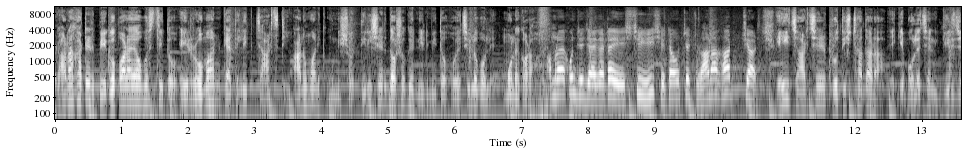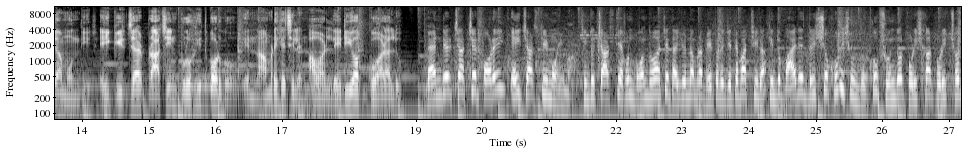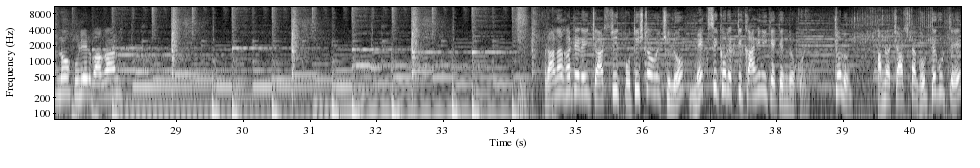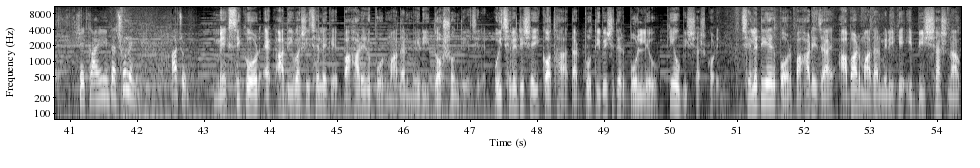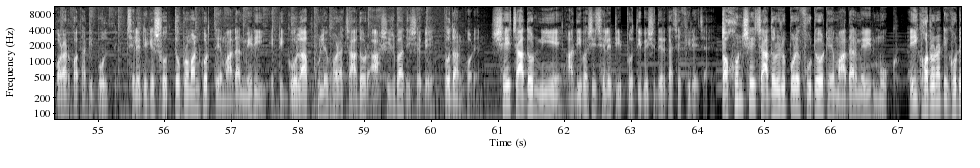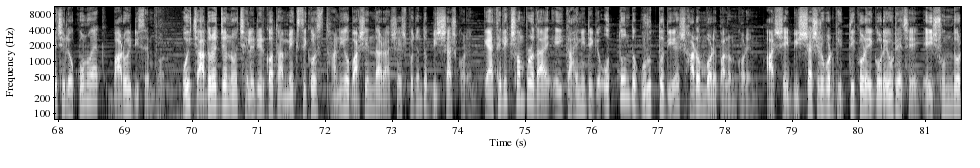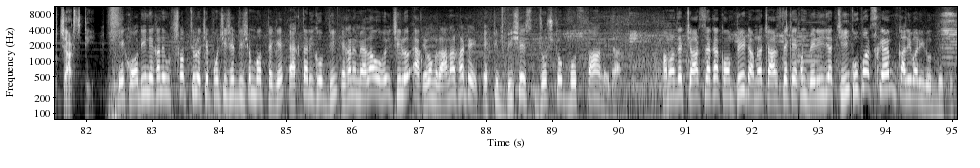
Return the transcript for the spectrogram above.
রানাঘাটের বেগোপাড়ায় অবস্থিত এই রোমান ক্যাথলিক চার্চটি আনুমানিক উনিশশো তিরিশের দশকে নির্মিত হয়েছিল বলে মনে করা হয়। আমরা এখন যে জায়গাটায় এসেছি সেটা হচ্ছে রানাঘাট চার্চ। এই চার্চের প্রতিষ্ঠাতারা একে বলেছেন গির্জা মন্দির। এই গির্জার প্রাচীন পুরোহিতবর্গ এর নাম রেখেছিলেন আওয়ার লেডি অব গোয়ারালুক ব্যান্ডেল চার্চের পরেই এই চার্চটির মহিমা। কিন্তু চার্চটি এখন বন্ধ আছে তাই জন্য আমরা ভেতরে যেতে পারছি না। কিন্তু বাইরের দৃশ্য খুবই সুন্দর। খুব সুন্দর পরিষ্কার পরিচ্ছন্ন ফুলের বাগান। রানাঘাটের এই চার্চটির প্রতিষ্ঠা হয়েছিল মেক্সিকোর একটি কাহিনীকে কেন্দ্র করে। চলুন, আমরা চার্চটা ঘুরতে ঘুরতে সেই কাহিনীটা শুনে নিই। আসুন। মেক্সিকোর এক আদিবাসী ছেলেকে পাহাড়ের উপর মাদার মেরি দর্শন দিয়েছিলেন। ওই ছেলেটি সেই কথা তার প্রতিবেশীদের বললেও কেউ বিশ্বাস করেনি। ছেলেটি এরপর পাহাড়ে যায়, আবার মাদার মেরিকে এই বিশ্বাস না করার কথাটি বলতে। ছেলেটিকে সত্য প্রমাণ করতে মাদার মেরি একটি গোলাপ ফুলে ভরা চাদর আশীর্বাদ হিসেবে প্রদান করেন। সেই চাদর নিয়ে আদিবাসী ছেলেটি প্রতিবেশীদের কাছে ফিরে যায়। তখন সেই চাদরের উপরে ফুটে ওঠে মাদার মেরির মুখ। এই ঘটনাটি ঘটেছিল কোনো এক বারোই ডিসেম্বর। ওই চাদরের জন্য ছেলেটির কথা মেক্সিকোর স্থানীয় বাসিন্দারা শেষ পর্যন্ত বিশ্বাস করেন। ক্যাথলিক সম্প্রদায় এই কাহিনীটিকে অত্যন্ত গুরুত্ব দিয়ে সাড়ম্বরে পালন করেন, আর সেই বিশ্বাসের উপর ভিত্তি করেই গড়ে উঠেছে এই সুন্দর চার্চটি। এ কদিন এখানে উৎসব ছিল চলেছে পঁচিশে ডিসেম্বর থেকে এক তারিখ অবধি। এখানে মেলাও হয়েছিল এবং রানাঘাটে একটি বিশেষ দ্রষ্টব্য স্থান এটা। আমাদের চার্চ দেখা কমপ্লিট, আমরা চার্চ থেকে এখন বেরিয়ে যাচ্ছি কুপার ক্যাম্প কালীবাড়ির উদ্দেশ্যে।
